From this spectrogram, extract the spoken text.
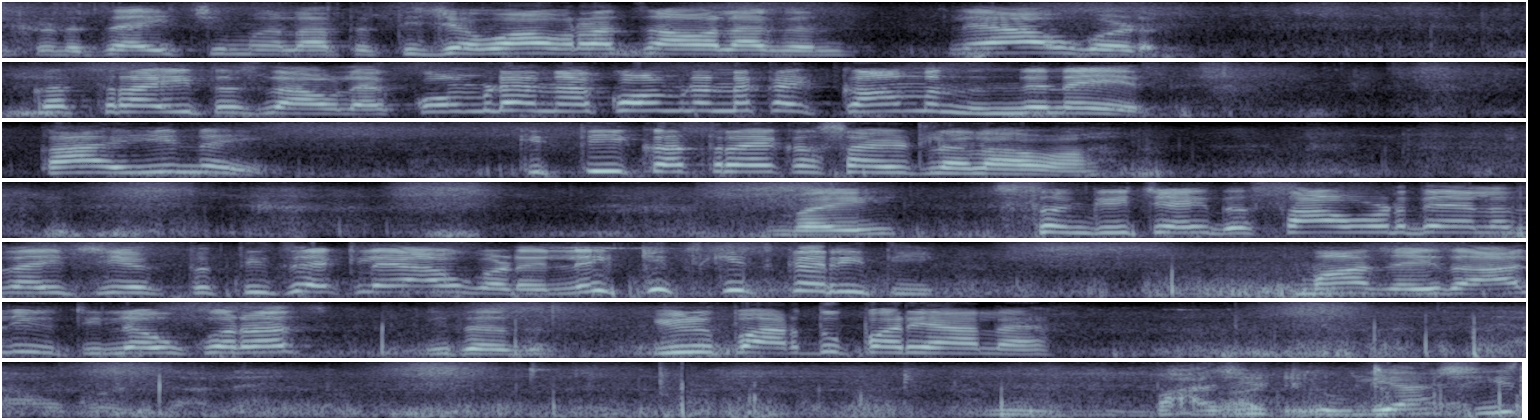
इकडं जायची मला आता तिच्या वावरात जावं लागन. लय अवघड. कचरा इथंच लावलाय. कोंबड्यांना कोंबड्यांना काही काम धंदे नाहीत काही नाही. किती कचरा एका साईडला लावा. बाई संगीच्या इथं सावड द्यायला जायची एक तर तिचं एक लय अवघड आहे. लय किचकिच करी ती. माझ्या इथं आली होती लवकरच. इथं इळपार दुपारी आलाय. लय अवघड झालंय. भाजी ठेवली अशीच.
